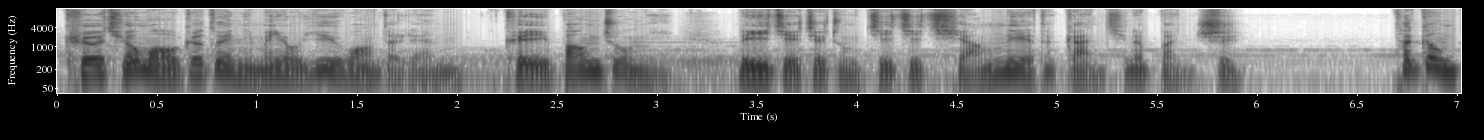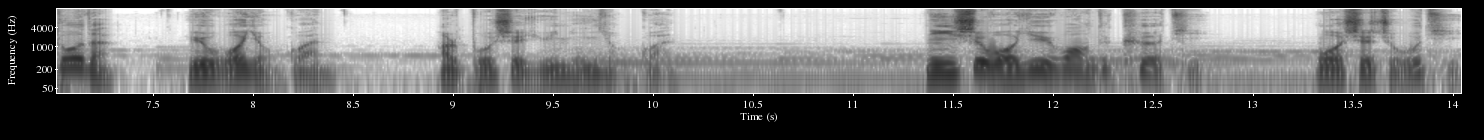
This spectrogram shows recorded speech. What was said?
渴求某个对你没有欲望的人，可以帮助你理解这种极其强烈的感情的本质，它更多的与我有关，而不是与你有关。你是我欲望的客体，我是主体，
